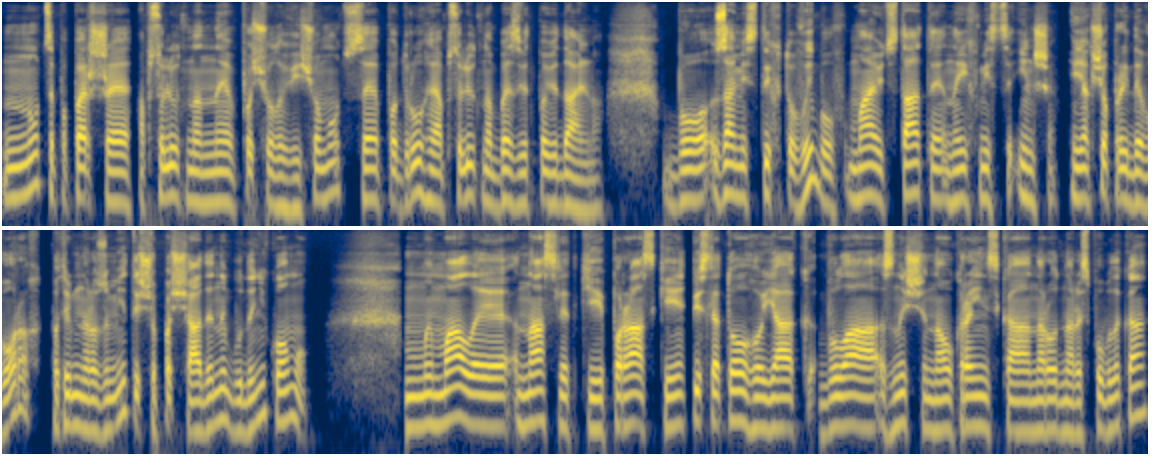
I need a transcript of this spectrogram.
Ну, це, по-перше, абсолютно не по-чоловічому. Це, по-друге, абсолютно безвідповідально. Бо замість тих, хто вибув, мають стати на їх місце інше. І якщо прийде ворог, потрібно розуміти, що пощади не буде нікому. Ми мали наслідки поразки після того, як була знищена Українська Народна Республіка,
